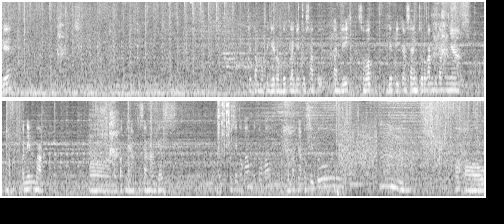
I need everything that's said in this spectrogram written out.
Oke. Kita mau pergi rebut lagi tuh satu tadi sebab dia pikir saya hancurkan kita punya penembak. Oh, nampaknya ke sana, guys. Ke situ kah? Betul kah? Nampaknya ke situ. Hmm. Oh. Oh.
